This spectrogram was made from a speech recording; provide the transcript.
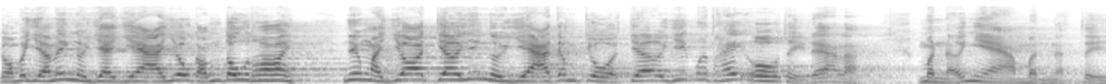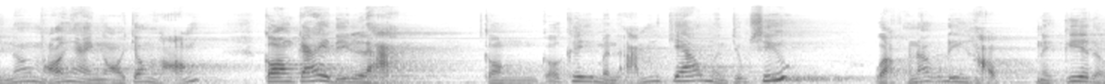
Còn bây giờ mấy người già già vô cộng tu thôi. Nhưng mà do chơi với người già trong chùa, chơi viết mới thấy, ô, thì ra là mình ở nhà mình thì nó mỗi ngày ngồi trong hỏng con cái thì đi làm, còn có khi mình ẩm cháo mình chút xíu, hoặc là nó đi học này kia rồi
